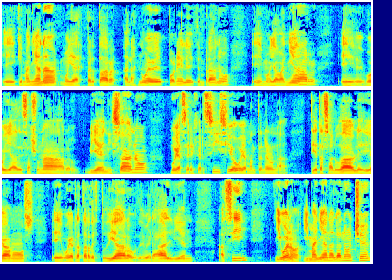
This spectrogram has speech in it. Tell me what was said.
eh, que mañana voy a despertar a las 9, ponele temprano, me voy a bañar, voy a desayunar bien y sano, voy a hacer ejercicio, voy a mantener una dieta saludable, digamos, voy a tratar de estudiar o de ver a alguien, así. Y bueno, y mañana a la noche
